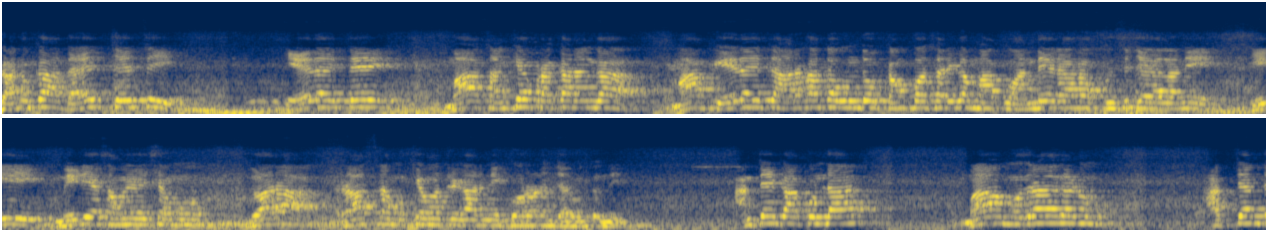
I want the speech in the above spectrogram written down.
కనుక దయచేసి ఏదైతే మా సంఖ్య ప్రకారంగా మాకు ఏదైతే అర్హత ఉందో కంపల్సరిగా మాకు అందేలాగా కృషి చేయాలని ఈ మీడియా సమావేశము ద్వారా రాష్ట్ర ముఖ్యమంత్రి గారిని కోరడం జరుగుతుంది. అంతేకాకుండా మా ముద్రాలను అత్యంత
